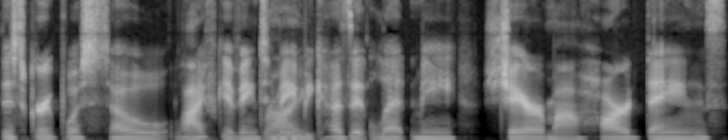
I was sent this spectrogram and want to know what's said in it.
this group was so life-giving to right. me because it let me share my hard things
